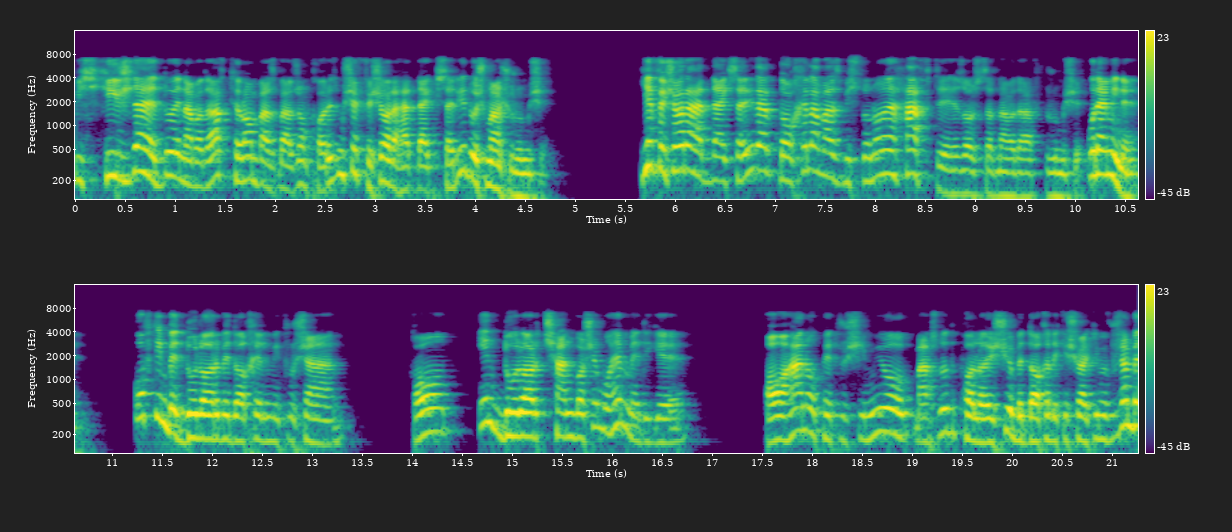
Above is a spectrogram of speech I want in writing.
18 دو 97 ترامپ از برجام خارج میشه فشار حداکثری دشمن شروع میشه. یه فشار حداکثری در داخل هم از 29 7 1397 شروع میشه. اونم اینه گفتیم به دلار به داخل میفروشن. خب این دلار چند باشه مهمه دیگه. آهن و پتروشیمی و محصولات پالایشی رو به داخل کشور که میفروشن؟ به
